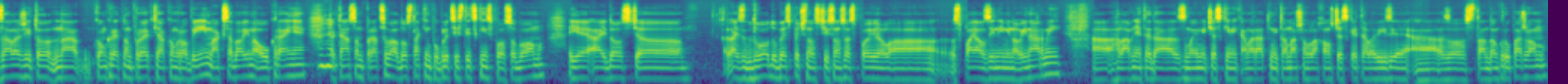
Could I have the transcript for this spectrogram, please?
záleží to na konkrétnom projekte, akom robím. Ak sa bavíme o Ukrajine, uh-huh. tak tam som pracoval dosť takým publicistickým spôsobom. Je aj dosť aj z dôvodu bezpečnosti som sa spojil a spájal s inými novinármi a hlavne teda s mojimi českými kamarátmi Tomášom Vlachom z Českej televízie a so Standom Krupažom.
